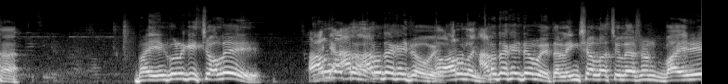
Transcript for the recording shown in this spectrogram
হ্যাঁ। ভাই এগুলো কি চলে? আরও? দেখাইতে হবে। আরও দেখাইতে হবে। তাহলে ইনশাল্লাহ চলে আসুন। বাইরে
